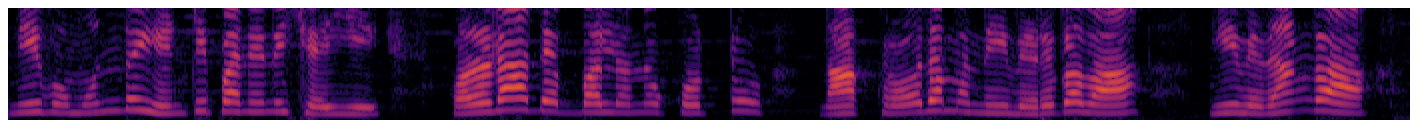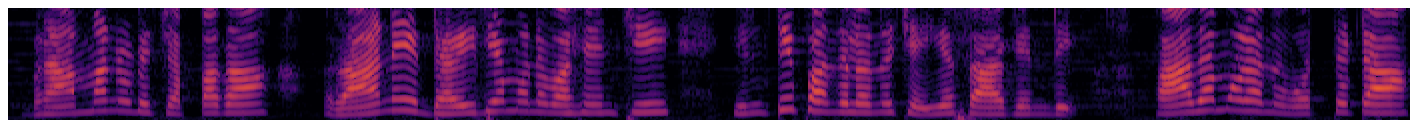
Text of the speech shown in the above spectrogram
నీవు ముందు ఇంటి పనిని చెయ్యి. కొరడా దెబ్బలను కొట్టు. నా క్రోధము నీ వెరుగవా? ఈ విధంగా బ్రాహ్మణుడు చెప్పగా రాణి ధైర్యమును వహించి ఇంటి పనులను చెయ్యసాగింది. పాదములను ఒత్తుట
